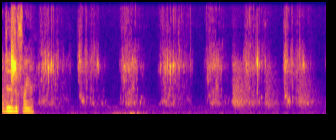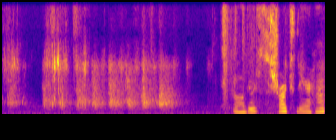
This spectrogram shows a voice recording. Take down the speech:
Oh, there's a fire. Oh, there's sharks there, huh?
